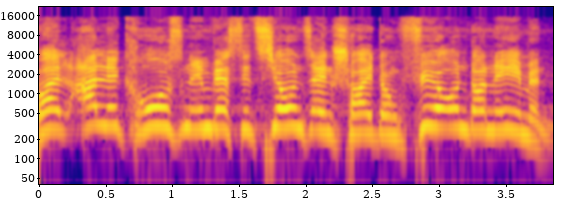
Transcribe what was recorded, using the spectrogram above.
weil alle großen Investitionsentscheidungen für Unternehmen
